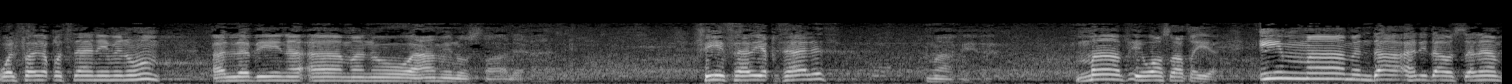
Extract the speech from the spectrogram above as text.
والفريق الثاني منهم الذين آمنوا وعملوا الصالحات. في فريق ثالث ما في ما في وسطية. إما من دار أهل دار السلام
